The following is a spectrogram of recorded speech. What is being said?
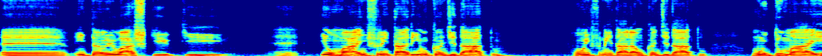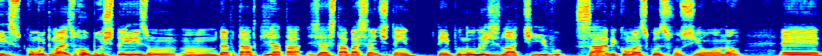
É, então eu acho que, que é, Elmar enfrentaria um candidato ou enfrentará um candidato muito mais com muito mais robustez, um, um deputado que já, tá, já está há bastante tempo no legislativo, sabe como as coisas funcionam, é,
